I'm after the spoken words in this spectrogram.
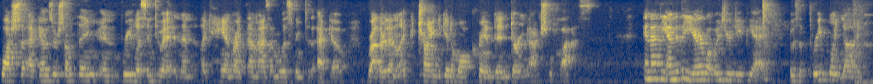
watch the echoes or something and re-listen to it and then like handwrite them as I'm listening to the echo rather than like trying to get them all crammed in during the actual class. And at the end of the year, what was your GPA? It was a 3.9.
